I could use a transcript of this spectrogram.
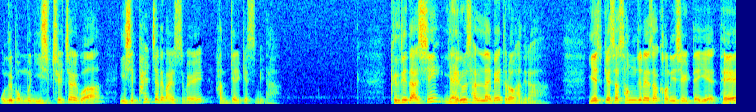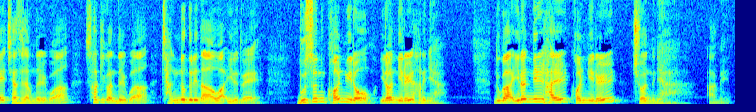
오늘 본문 27절과 28절의 말씀을 함께 읽겠습니다. 그들이 다시 예루살렘에 들어가니라. 예수께서 성전에서 거니실 때에 대제사장들과 서기관들과 장로들이 나와 이르되 무슨 권위로 이런 일을 하느냐? 누가 이런 일 할 권위를 주었느냐? 아멘.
